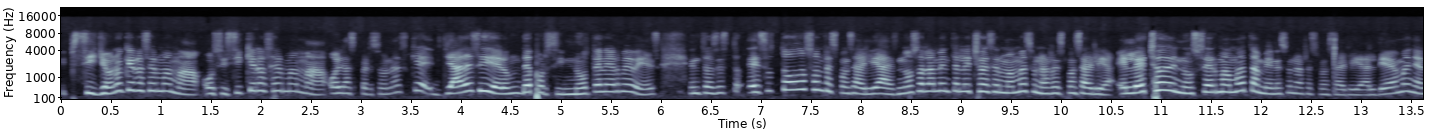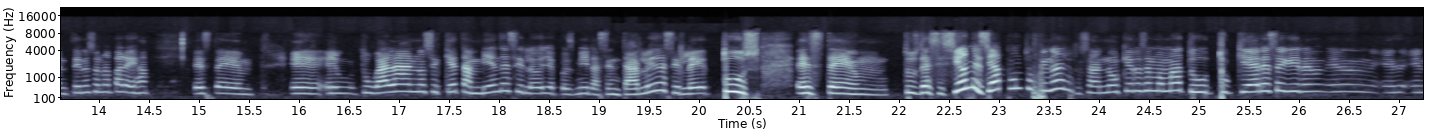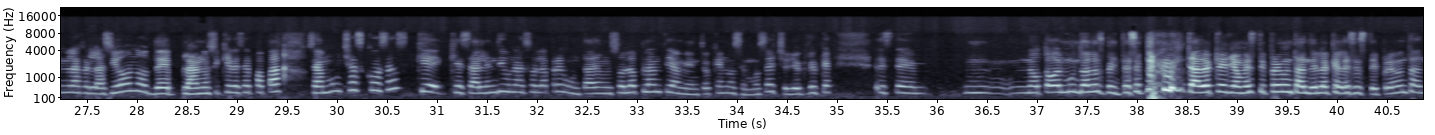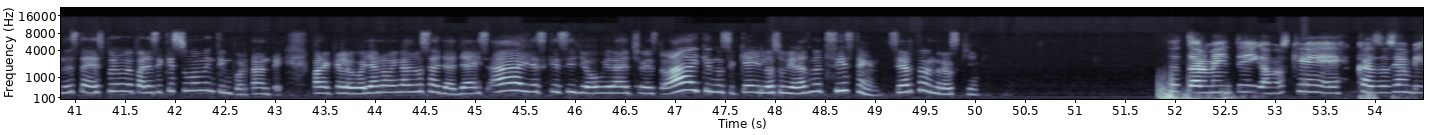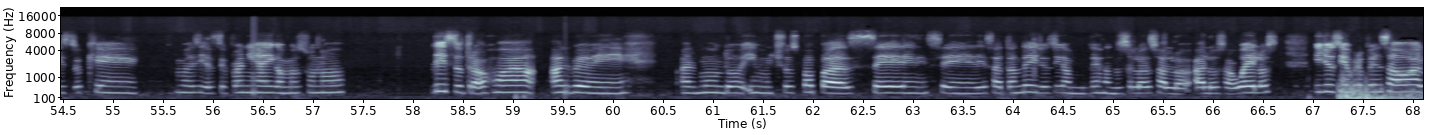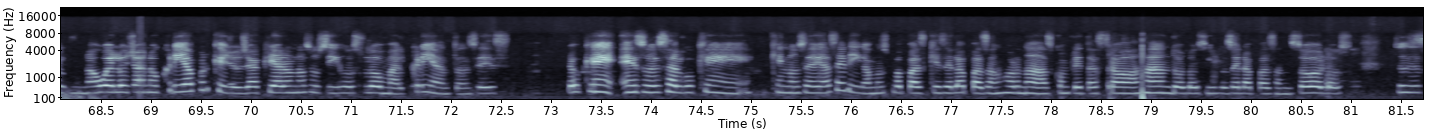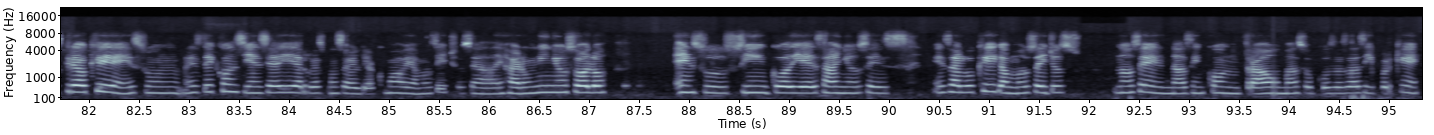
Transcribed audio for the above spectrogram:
si yo no quiero ser mamá o si sí quiero ser mamá o las personas que ya decidieron de por sí no tener bebés, entonces eso todos son responsabilidades. No solamente el hecho de ser mamá es una responsabilidad, el hecho de no ser mamá también es una responsabilidad. El día de mañana tienes una pareja, este, eh, tu galán, no sé qué, también decirle, oye, pues mira, sentarlo y decirle tus, este, tus decisiones, ya punto final. O sea, no quiero ser mamá, tú, tú quieres seguir en, en la relación o de plano si quieres ser papá. O sea, muchas cosas que, que, salen de una sola pregunta, de un solo planteamiento que nos hemos hecho. Yo creo que este, mm, no todo el mundo a los 20 se pregunta lo que yo me estoy preguntando y lo que les estoy preguntando a ustedes, pero me parece que es sumamente importante para que luego ya no vengan los ayayáis, ay, es que si yo hubiera hecho esto, ay, que no sé qué, y los hubieras no existen, ¿cierto, Androwski? Totalmente, digamos que casos se han visto que, como decía Estefanía, digamos, uno listo, trajo al bebé al mundo y muchos papás se, se desatan de ellos, digamos, dejándoselos a, a, los abuelos. Y yo siempre he pensado, algún abuelo ya no cría porque ellos ya criaron a sus hijos, lo mal cría. Entonces, creo que eso es algo que, que no se debe hacer. Digamos, papás que se la pasan jornadas completas trabajando, los hijos se la pasan solos. Entonces, creo que es, un, es de conciencia y de responsabilidad, como habíamos dicho. O sea, dejar a un niño solo en sus 5 o 10 años es, es algo que, digamos, ellos, no sé, nacen con traumas o cosas así porque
